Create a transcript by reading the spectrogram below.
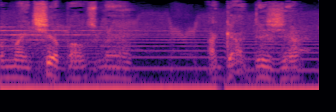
I'm Mike Chipos, man. I got this, yeah.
